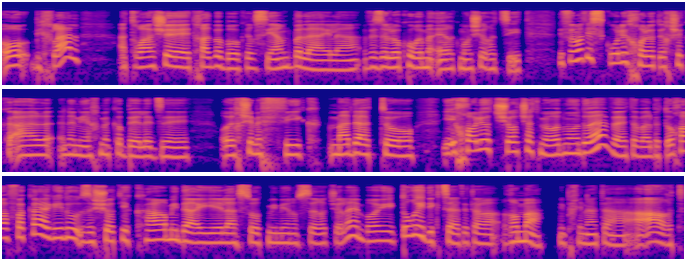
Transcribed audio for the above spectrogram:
או בכלל, את רואה שהתחלת בבוקר, סיימת בלילה, וזה לא קורה מהר כמו שרצית. לפעמים התסכול יכול להיות איך שקהל, נניח, מקבל את זה, או איך שמפיק, מה דעתו. יכול להיות שוט שאת מאוד מאוד אוהבת, אבל בתוך ההפקה יגידו, זה שוט יקר מדי יהיה לעשות ממנו סרט שלם, בואי תורידי קצת את הרמה מבחינת הארט.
